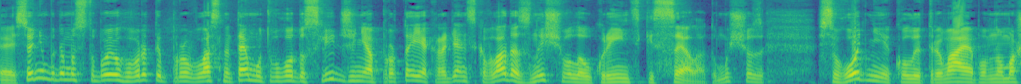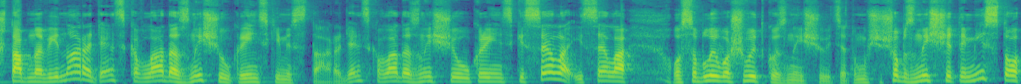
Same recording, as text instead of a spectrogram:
Е, Сьогодні будемо з тобою говорити про власне тему твого дослідження про те, як радянська влада знищувала українські села. Тому що сьогодні, коли триває повномасштабна війна, радянська влада знищує українські міста. Радянська влада знищує українські села, і села особливо швидко знищуються. Тому що щоб знищити місто,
